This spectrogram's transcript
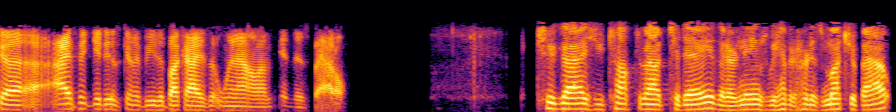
uh, I think it is going to be the Buckeyes that win out in this battle. Two guys you talked about today that are names we haven't heard as much about.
